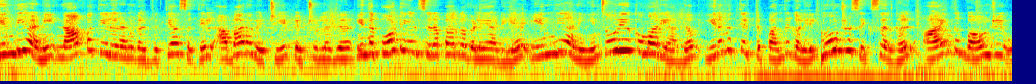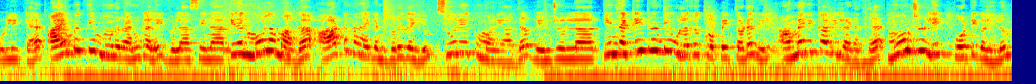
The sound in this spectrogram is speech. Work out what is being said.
இந்திய அணி 47 ரன்கள் வித்தியாசத்தில் அபார வெற்றியை பெற்றுள்ளது. இந்த போட்டியில் சிறப்பாக விளையாடிய இந்திய அணியின் சூரியகுமார் யாதவ் 28 பந்துகளில் மூன்று சிக்சர்கள் ஐந்து பவுண்டரி உள்ளிட்ட 53 ரன்களை விளாசினார். இதன் மூலமாக ஆட்டநாயகன் விருதையும் சூரியகுமார் யாதவ் வென்றுள்ளார். இந்த டி டுவெண்டி உலகக்கோப்பை தொடரில் அமெரிக்காவில் நடந்த மூன்று லீக் போட்டிகளிலும்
